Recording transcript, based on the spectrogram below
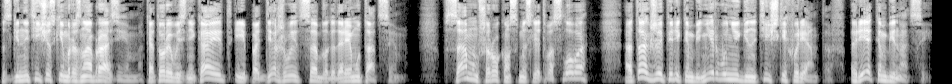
с генетическим разнообразием, которое возникает и поддерживается благодаря мутациям, в самом широком смысле этого слова, а также перекомбинированию генетических вариантов, рекомбинаций.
